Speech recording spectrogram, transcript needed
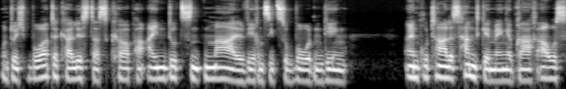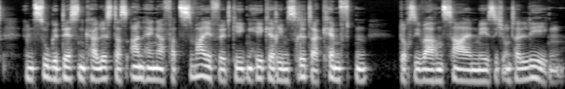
und durchbohrte Callistas Körper ein Dutzend Mal, während sie zu Boden ging. Ein brutales Handgemenge brach aus, im Zuge dessen Callistas Anhänger verzweifelt gegen Hekerims Ritter kämpften, doch sie waren zahlenmäßig unterlegen.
